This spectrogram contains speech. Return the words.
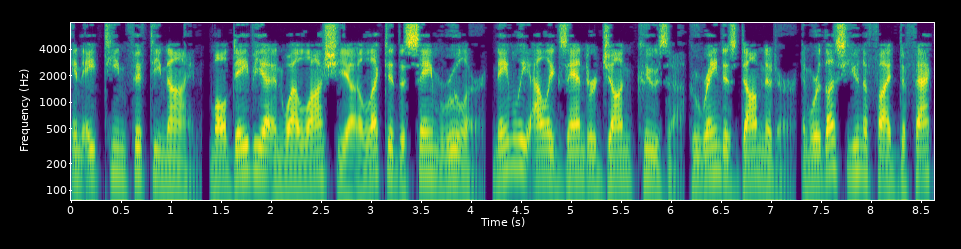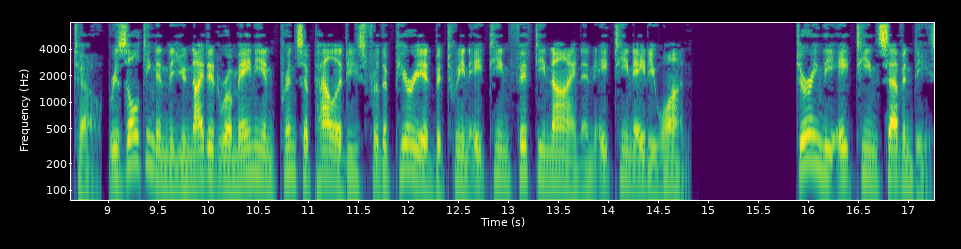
in 1859, Moldavia and Wallachia elected the same ruler, namely Alexander John Cuza who reigned as Domnitor and were thus unified de facto, resulting in the united Romanian principalities for the period between 1859 and 1881. During the 1870s,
